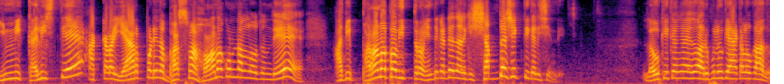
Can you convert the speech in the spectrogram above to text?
ఇన్ని కలిస్తే అక్కడ ఏర్పడిన భస్మ హోమకుండంలో ఉందే అది పరమ పవిత్రం. ఎందుకంటే దానికి శబ్దశక్తి కలిసింది. లౌకికంగా ఏదో అరుపులు కేకలు కాదు.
